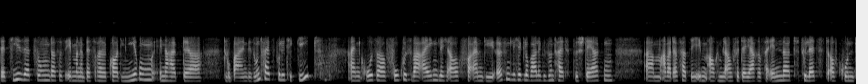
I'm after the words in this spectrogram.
der Zielsetzung, dass es eben eine bessere Koordinierung innerhalb der globalen Gesundheitspolitik gibt. Ein großer Fokus war eigentlich auch vor allem die öffentliche globale Gesundheit zu stärken ähm, aber das hat sich eben auch im Laufe der Jahre verändert, zuletzt aufgrund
